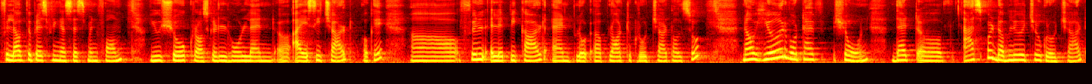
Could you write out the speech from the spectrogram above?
fill out the breastfeeding assessment form. You show cross cradle hold and uh, IC chart okay? Uh, fill LAP card and plot, uh, plot growth chart also. Now here what I've shown that uh, as per WHO growth chart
